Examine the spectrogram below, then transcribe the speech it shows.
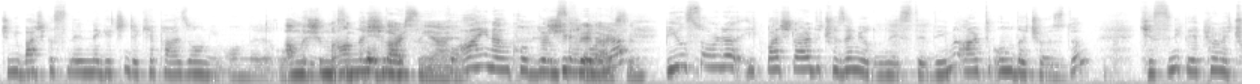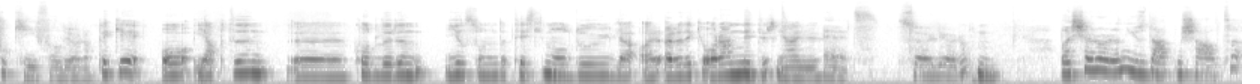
Çünkü başkasının eline geçince kepaze olmayayım onları okuyayım. Anlaşılmasın, Anlaşılma- kodlarsın yani. Aynen kodluyorum Şifrelersin. semboller. Bir yıl sonra ilk başlarda çözemiyordum ne istediğimi. Artık onu da çözdüm. Kesinlikle yapıyorum ve çok keyif alıyorum. Peki o yaptığın e, kodların yıl sonunda teslim olduğuyla ar- aradaki oran nedir? Yani Evet, söylüyorum. Hı. Başarı oranı yüzde 66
